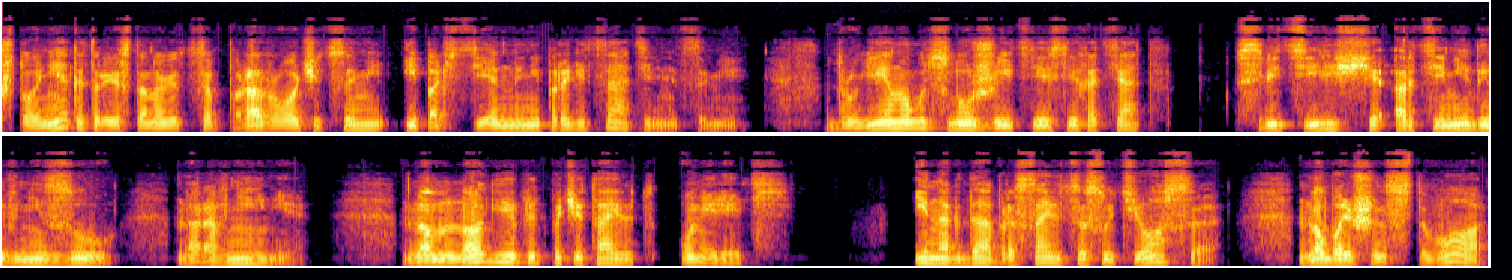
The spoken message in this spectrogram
что некоторые становятся пророчицами и почтенными прорицательницами, другие могут служить, если хотят. Святилище Артемиды внизу, на равнине, но многие предпочитают умереть. Иногда бросаются с утеса, но большинство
